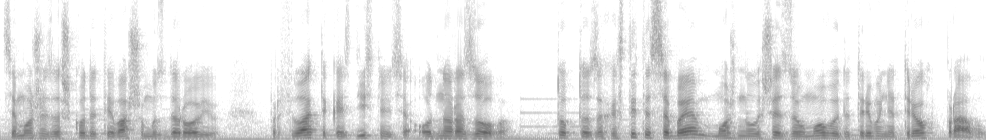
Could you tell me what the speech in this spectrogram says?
Це може зашкодити вашому здоров'ю. Профілактика здійснюється одноразово. Тобто захистити себе можна лише за умови дотримання трьох правил:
